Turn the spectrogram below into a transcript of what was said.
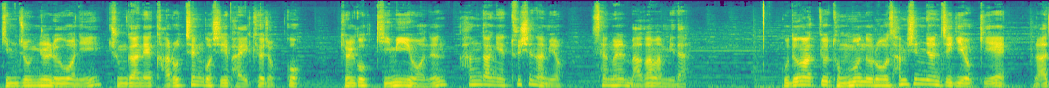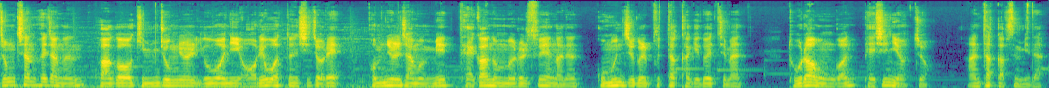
김종률 의원이 중간에 가로챈 것이 밝혀졌고 결국 김 의원은 한강에 투신하며 생을 마감합니다. 고등학교 동문으로 30년 지기였기에 라정찬 회장은 과거 김종률 의원이 어려웠던 시절에 법률 자문 및 대가 논문을 수행하는 고문직을 부탁하기도 했지만 돌아온 건 배신이었죠. 안타깝습니다.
